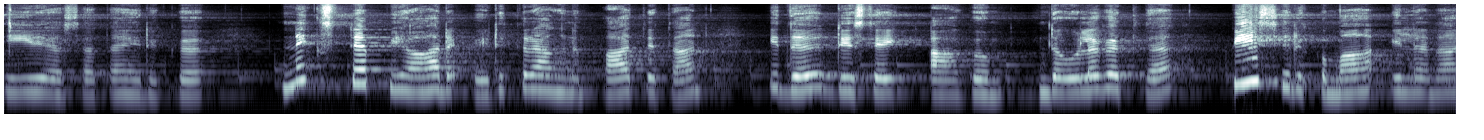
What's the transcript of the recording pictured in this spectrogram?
சீரியஸாக தான் இருக்குது நெக்ஸ்ட் ஸ்டெப் யார் எடுக்கிறாங்கன்னு பார்த்து தான் இது டிசைட் ஆகும். இந்த உலகத்தில் பீஸ் இருக்குமா? இல்லைனா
